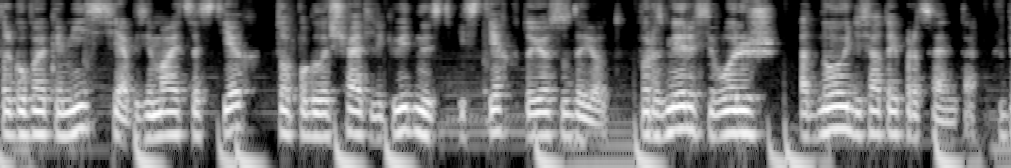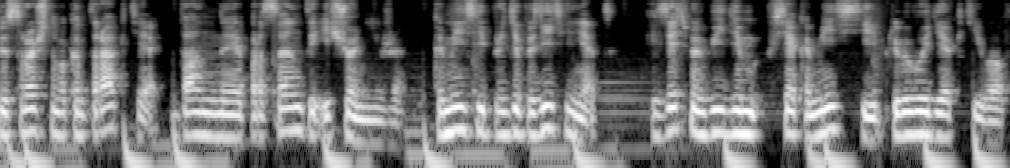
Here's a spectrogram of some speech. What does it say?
Торговая комиссия взимается с тех, кто поглощает ликвидность и с тех, кто ее создает, в размере всего лишь 0,1%. В бессрочном контракте данные проценты еще ниже. Комиссии при депозите нет. И здесь мы видим все комиссии при выводе активов.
